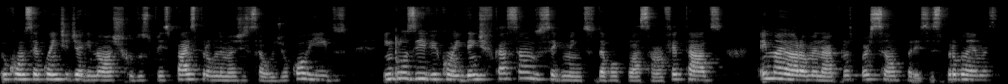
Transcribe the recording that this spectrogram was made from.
o consequente diagnóstico dos principais problemas de saúde ocorridos, inclusive com identificação dos segmentos da população afetados em maior ou menor proporção por esses problemas,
